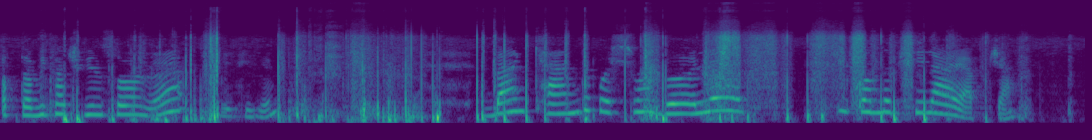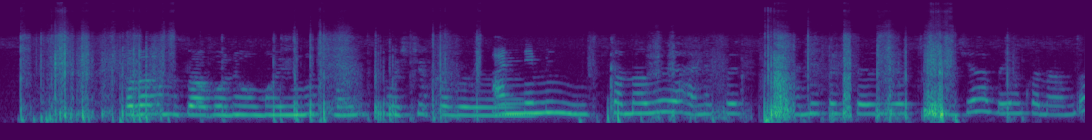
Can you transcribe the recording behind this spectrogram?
hatta birkaç gün sonra bir gün ben kendi başıma böyle ilk bir şeyler yapacağım. Kanalımıza abone olmayı unutmayın. Hoşçakalın. Annemin kanalı Hanife Hanife Sarı yazınca benim kanalımda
